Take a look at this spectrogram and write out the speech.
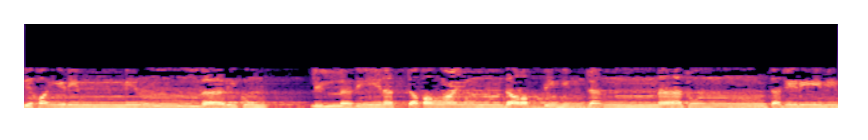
بِخَيْرٍ مِّن ذَلِكُمْ لِلَّذِينَ اتَّقَوْا عِندَ رَبِّهِمْ جَنَّاتٌ تَجْرِي مِن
